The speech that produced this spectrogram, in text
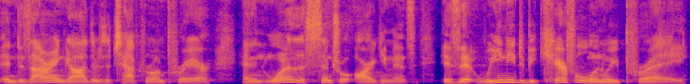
in Desiring God, there's a chapter on prayer. And one of the central arguments is that we need to be careful when we pray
